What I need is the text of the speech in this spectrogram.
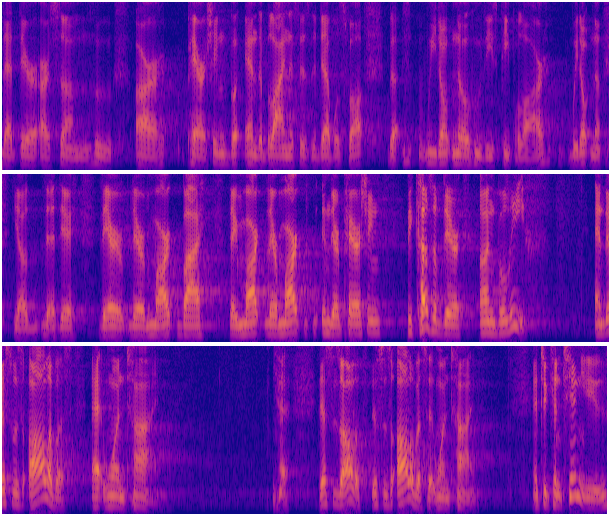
that there are some who are perishing, but, and the blindness is the devil's fault, but we don't know who these people are. We don't know, you know, they're, they're, they're marked by, they mark, they're marked in their perishing because of their unbelief. And this was all of us at one time. This is all of, this was all of us at one time. And to continue,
